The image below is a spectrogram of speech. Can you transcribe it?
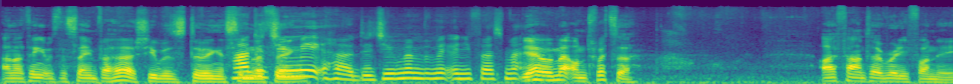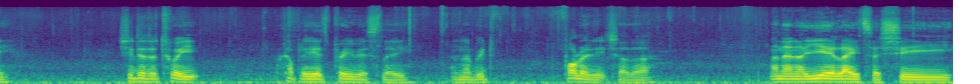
and I think it was the same for her. She was doing a similar thing. How did thing. you meet her? Did you remember me when you first met Yeah, her? we met on Twitter. I found her really funny. She did a tweet a couple of years previously, and then we'd followed each other. And then a year later, she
